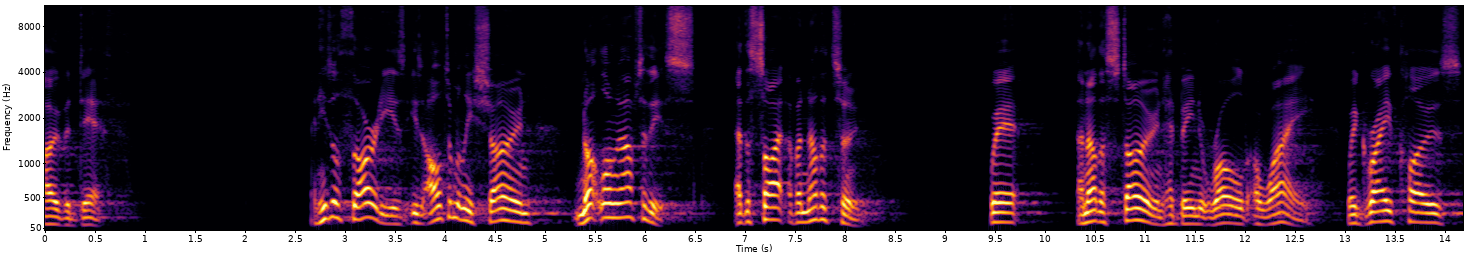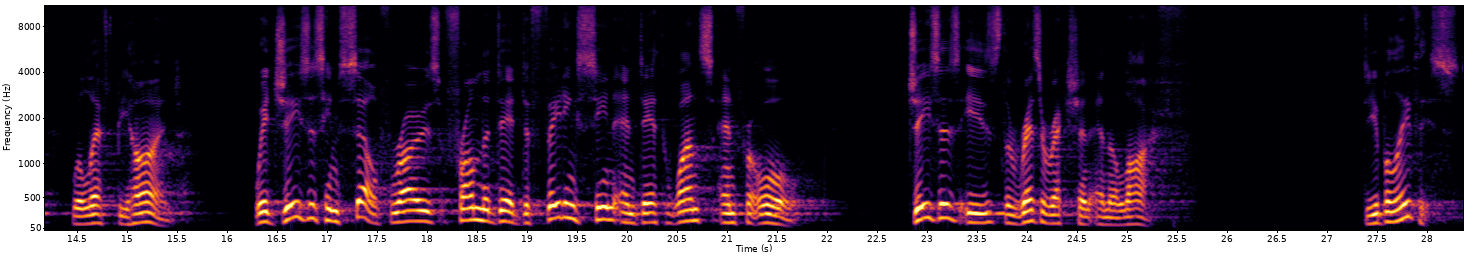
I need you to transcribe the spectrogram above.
over death. And his authority is, is ultimately shown not long after this at the site of another tomb where another stone had been rolled away, where grave clothes were left behind, where Jesus himself rose from the dead, defeating sin and death once and for all. Jesus is the resurrection and the life. Do you believe this?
